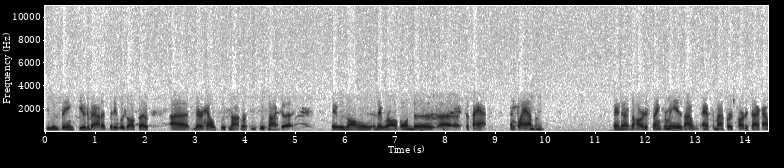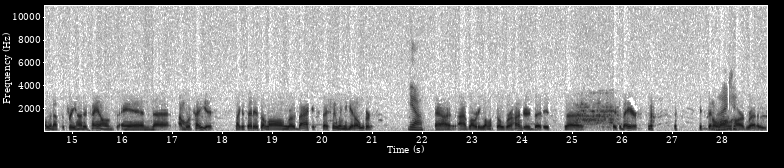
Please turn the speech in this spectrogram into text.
she was being cute about it, but it was also uh, their health was not was not good. It was all they were all going to uh, to fat and flab. Mm-hmm. And uh, the hardest thing for me is, I after my first heart attack, I went up to 300 pounds, and uh, I'm going to tell you, like I said, it's a long road back, especially when you get older. Yeah. Uh, I've already lost over a hundred, but it's uh, it's a bear. it's been a long, can, hard road.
